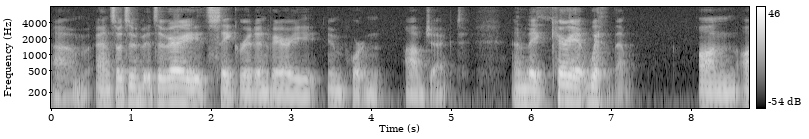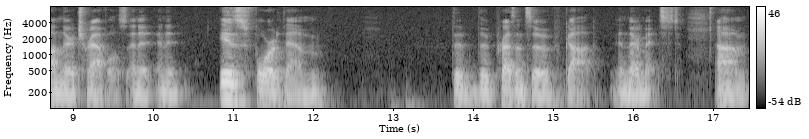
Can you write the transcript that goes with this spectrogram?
Um, and so it's a it's a very sacred and very important object. And they carry it with them on on their travels. And it and it is for them the the presence of God in their Right. midst. Um,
